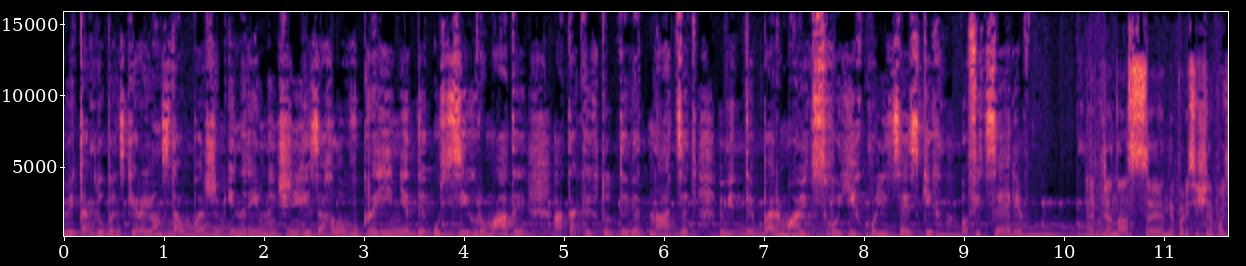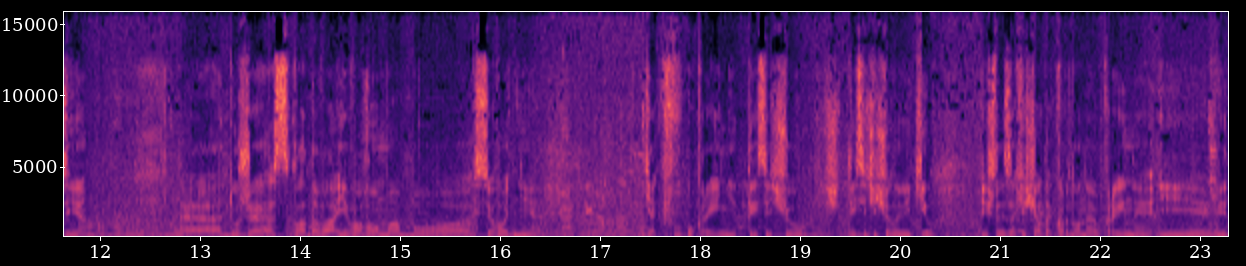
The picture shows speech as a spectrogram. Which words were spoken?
Відтак Дубенський район став першим і на Рівненщині, і загалом в Україні, де усі громади, а таких тут 19, відтепер мають своїх поліцейських офіцерів. Для нас це непересічна подія, е, дуже складова і вагома, бо сьогодні, як в Україні, тисячу тисячі чоловіків пішли захищати кордони України і від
